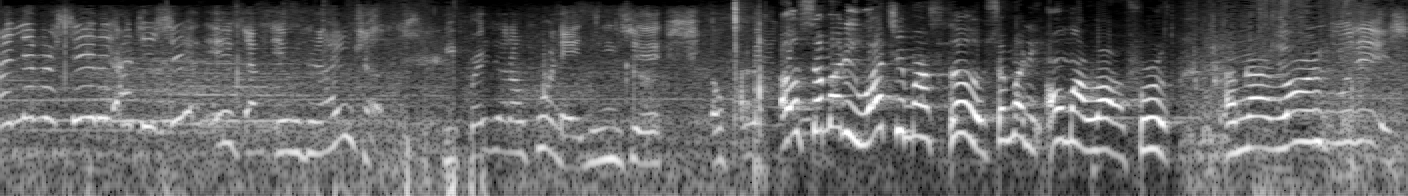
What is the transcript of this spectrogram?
I never said it. I just said it. I mean, it was an item shop. You phrased it on Fortnite, and you said, "Oh, Fortnite, Oh, somebody watching my stuff. Somebody on my law for real. I'm not lying. who it is?"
